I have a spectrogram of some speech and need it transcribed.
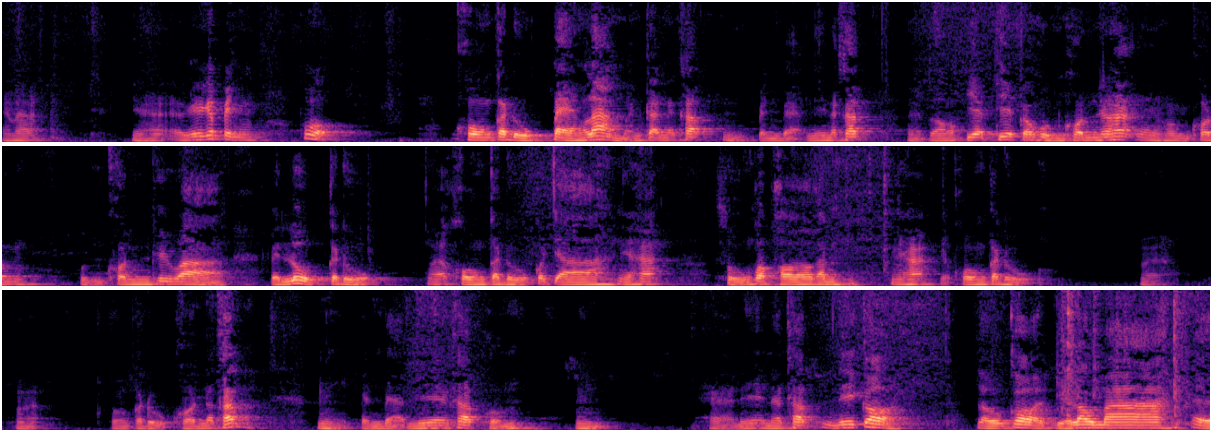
นะฮะนะฮะอันนี้ก็เป็นพวก โครงกระดูกแปลงร่างเหมือนกันนะครับ เป็นแบบนี้นะครับลองเปรียบเทียบกับหุ่นคนนะฮะหุ่นคนหุ่นคนที่ว่าเป็นรูปกระดูกนะโครงกระดูกก็จะเนี่ยฮะสูงพอๆกันนะฮะโครงกระดูกนะนะโครงกระดูกคนนะครับนี่เป็นแบบนี้นะครับผมอืมแค่นี้นะครับ นี่ก็เราก็เดี๋ยวเรามาเอ่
